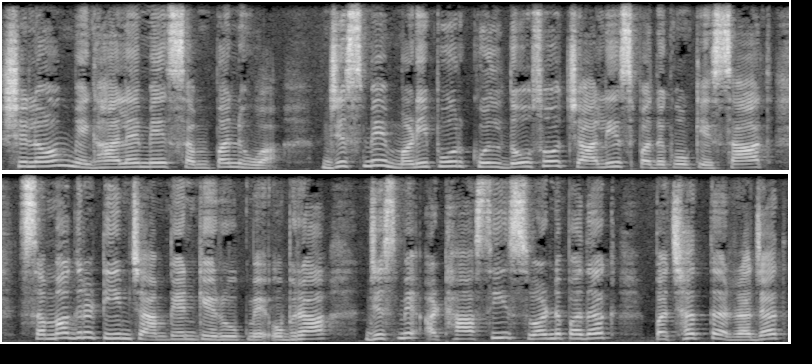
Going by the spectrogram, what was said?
शिलोंग मेघालय में संपन्न हुआ, जिसमें मणिपुर कुल 240 पदकों के साथ समग्र टीम चैंपियन के रूप में उभरा, जिसमें 88 स्वर्ण पदक 75 रजत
